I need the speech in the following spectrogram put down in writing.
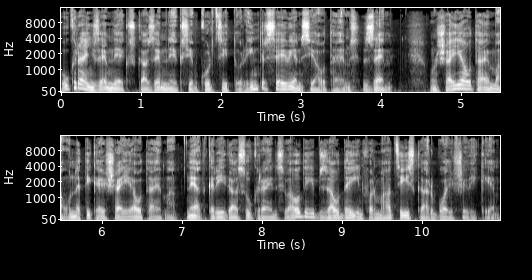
Ukraiņu zemniekus, kā zemniekus jebkur citur, interesēja viens jautājums - zeme. Un šai jautājumā, un ne tikai šai jautājumā, neatkarīgās Ukrainas valdība zaudēja informācijas kā ar bolševikiem.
